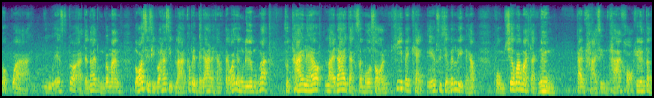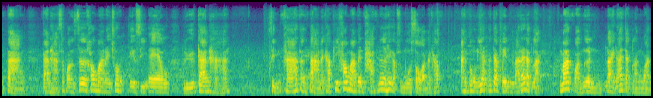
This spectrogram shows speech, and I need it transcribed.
กว่า US ก็อาจจะได้ถึงประมาณ 140-150 ล้านก็เป็นไปได้นะครับ แต่ว่าอย่าลืมว่าสุดท้ายแล้วรายได้จากสโมสรที่ไปแข่ง AFC Champions League นะครับ ผมเชื่อว่ามาจากหนึ่งการขายสินค้าของที่ระลึกต่างๆ การหาสปอนเซอร์เข้ามาในช่วง ACL หรือการหาสินค้าต่างๆนะครับที่เข้ามาเป็น partner ให้กับสโมสรนะครับ อันตรงนี้น่าจะเป็นรายได้หลักๆ มากกว่าเงินรายได้จากรางวัล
